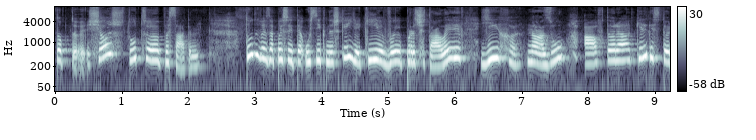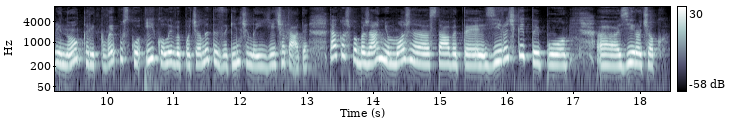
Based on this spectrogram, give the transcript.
Тобто, що ж тут е, писати? Тут ви записуєте усі книжки, які ви прочитали, їх назву автора, кількість сторінок, рік випуску і коли ви почали та закінчили її читати. Також по бажанню можна ставити зірочки, типу е, зірочок.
